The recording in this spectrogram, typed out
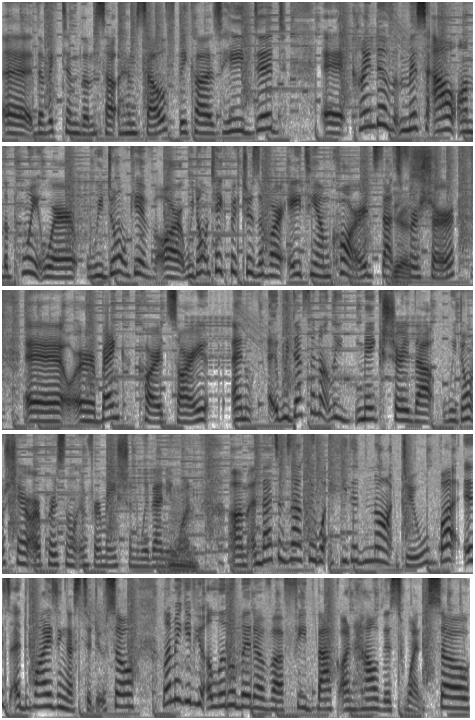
uh, the victim themse- himself because he did uh, kind of miss out on the point where we don't give our, we don't take pictures of our ATM cards, that's Yes. for sure, uh, or bank cards, sorry, and we definitely make sure that we don't share our personal information with anyone, um, and that's exactly what he did not do, but is advising us to do. So let me give you a little bit of uh, feedback on how this went. So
